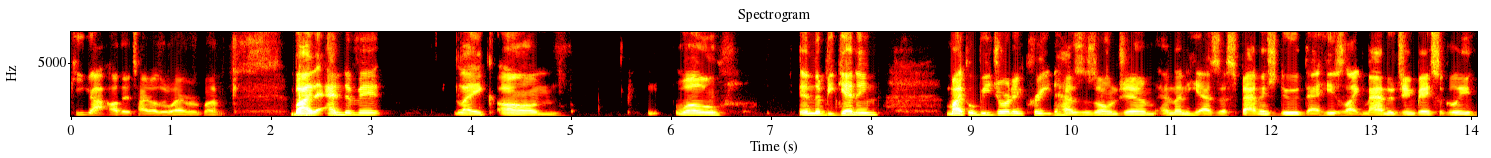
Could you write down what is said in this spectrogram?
he got other titles or whatever, but by the end of it, like, um, well, in the beginning, Michael B. Jordan Creed has his own gym, and then he has a Spanish dude that he's like managing basically,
